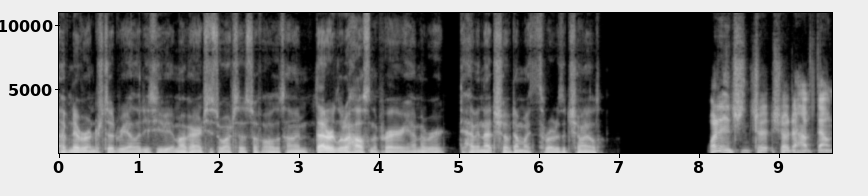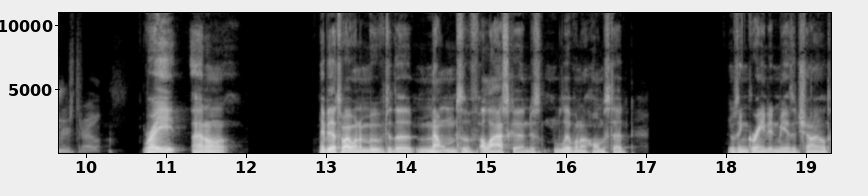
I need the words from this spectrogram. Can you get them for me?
I've never understood reality TV. My parents used to watch that stuff all the time. That or Little House on the Prairie. I remember having that shoved down my throat as a child. What an interesting show to have down your throat. Right? I don't. Maybe that's why I want to move to the mountains of Alaska and just live on a homestead. It was ingrained in me as a child.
